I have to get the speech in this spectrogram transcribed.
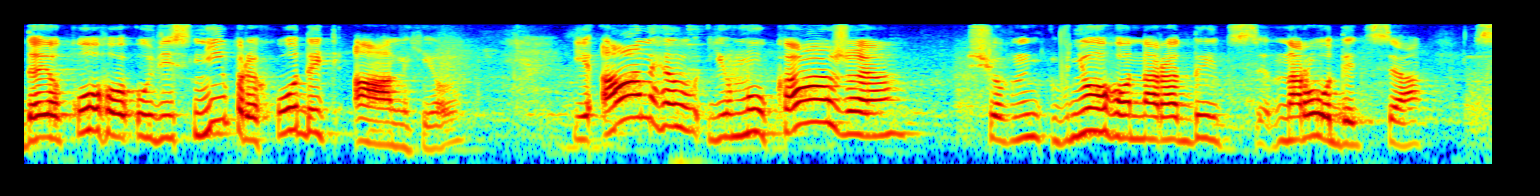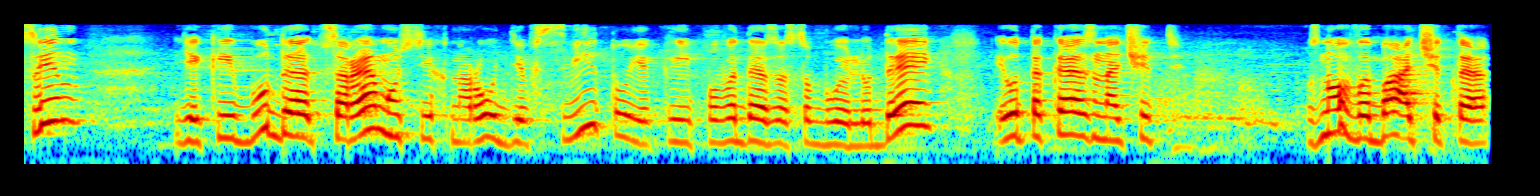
до якого у вісні приходить ангел. І ангел йому каже, що в- нього народиться, син, який буде царем усіх народів світу, який поведе за собою людей. І от таке, значить, знов ви бачите,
